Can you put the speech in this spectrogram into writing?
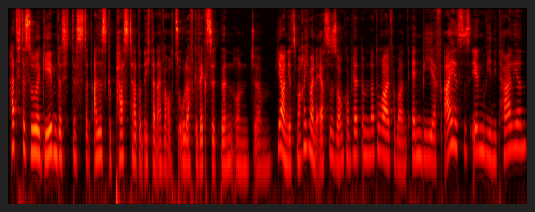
hat sich das so ergeben, dass das dann alles gepasst hat und ich dann einfach auch zu Olaf gewechselt bin. Und ähm, ja, und jetzt mache ich meine erste Saison komplett im Naturalverband. NBFI ist es irgendwie in Italien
